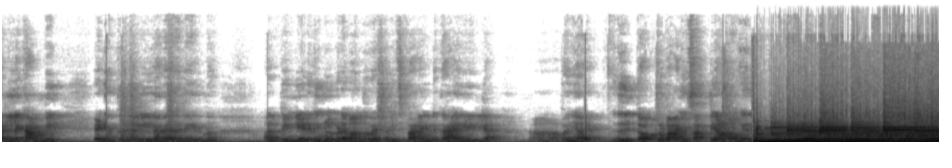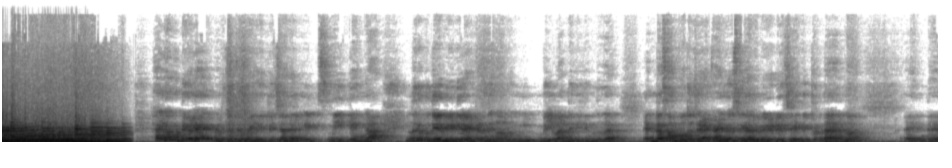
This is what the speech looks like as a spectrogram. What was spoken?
പല്ലിലെ കമ്പി എടുത്ത് എല്ലാ വേദനയായിരുന്നു. പിന്നീട് നിങ്ങൾ ഇവിടെ വന്ന് വിഷമിച്ച് പറഞ്ഞിട്ട് കാര്യമില്ല. അപ്പൊ ഞാൻ ഇത് ഡോക്ടർ പറഞ്ഞത് സത്യമാണോ? ഹലോ കുട്ടികളെ welcome to my YouTube channel it's me Ganga ഇന്നൊരു പുതിയ വീഡിയോ ആയിട്ടാണ് നിങ്ങൾ മുമ്പിൽ വന്നിരിക്കുന്നത്. എന്താ സംഭവം എന്ന് വെച്ചാൽ കഴിഞ്ഞ ദിവസം ഞാൻ ഒരു വീഡിയോ ചെയ്തിട്ടുണ്ടായിരുന്നു. എന്റെ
